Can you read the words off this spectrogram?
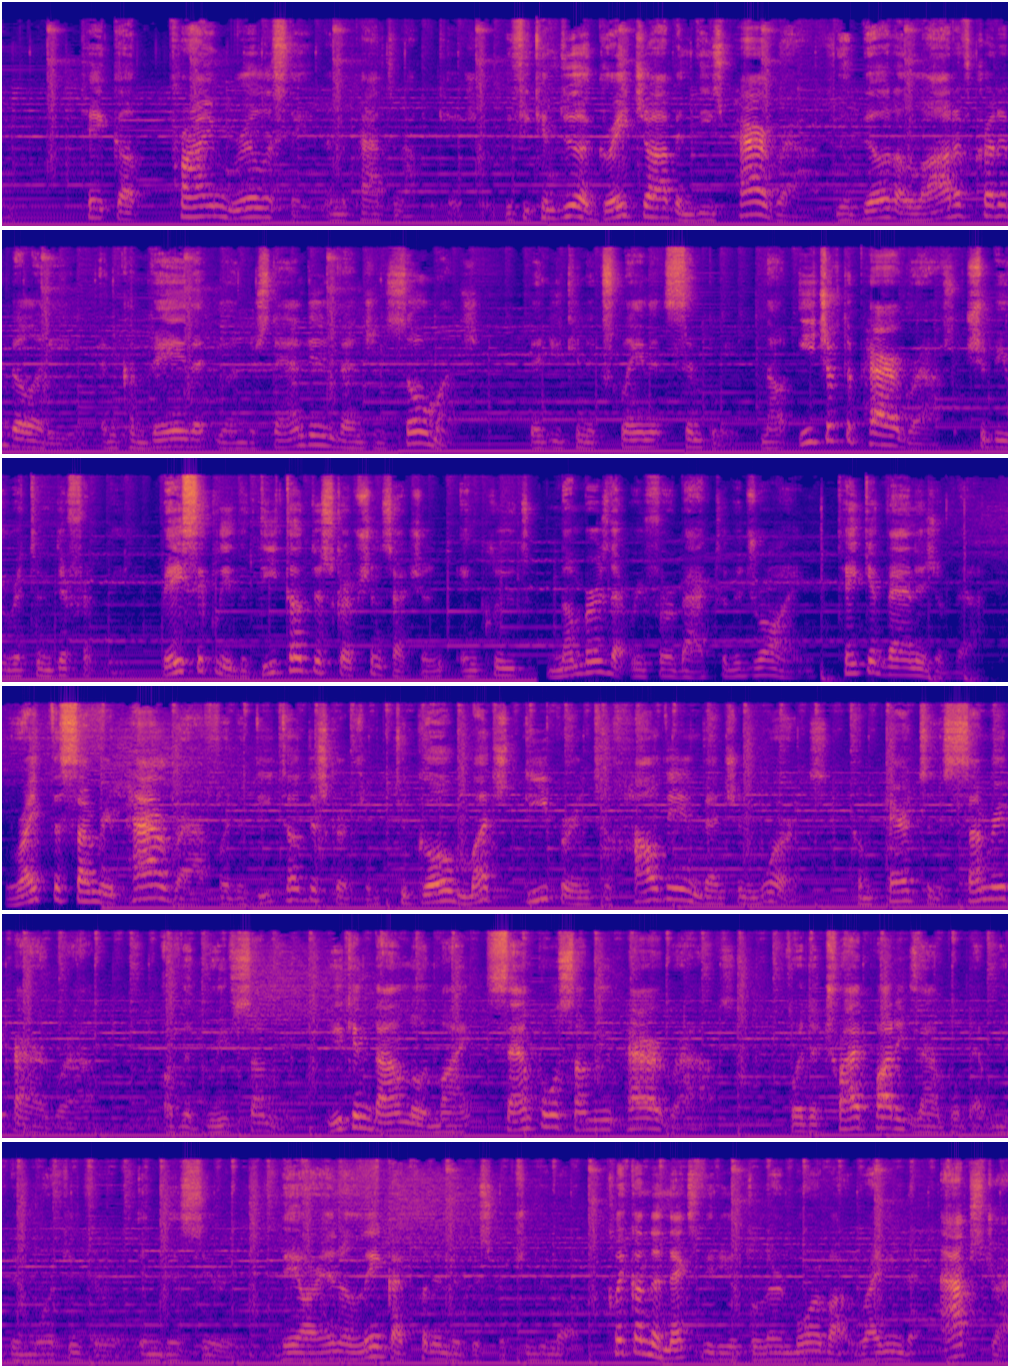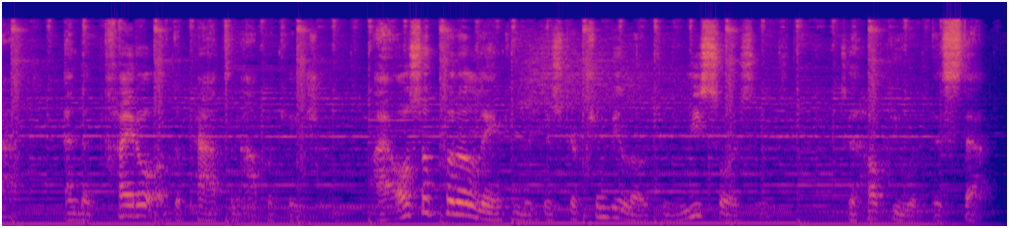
take up prime real estate in the patent application. If you can do a great job in these paragraphs, you'll build a lot of credibility and convey that you understand the invention so much that you can explain it simply. Now, each of the paragraphs should be written differently. Basically, the detailed description section includes numbers that refer back to the drawing. Take advantage of that. Write the summary paragraph for the detailed description to go much deeper into how the invention works compared to the summary paragraph of the brief summary. You can download my sample summary paragraphs for the tripod example that we've been working through in this series. They are in a link I put in the description below. Click on the next video to learn more about writing the abstract and the title of the patent application. I also put a link in the description below to resources to help you with this step.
